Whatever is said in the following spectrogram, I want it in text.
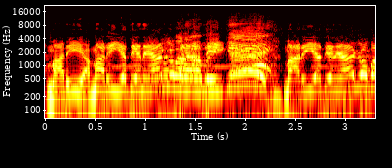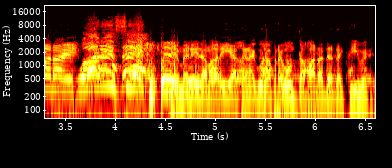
María, María, María tiene algo ¿Para ti. qué? María tiene algo para él. Bienvenida María, ¿tiene alguna pregunta para el detective?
